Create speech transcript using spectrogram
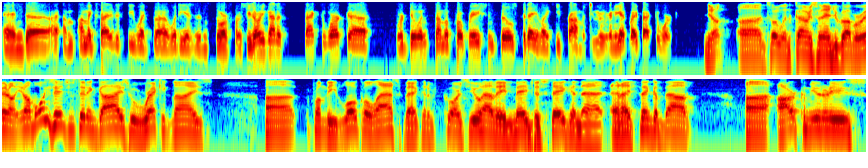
And uh, I'm, I'm excited to see what uh, what he has in store for us. He's already got us back to work. Uh, we're doing some appropriations bills today, like he promised. We were going to get right back to work. Yep. Uh, talking with Congressman Andrew Garbarino. You know, I'm always interested in guys who recognize uh, from the local aspect, and of course, you have a major stake in that. And I think about uh, our communities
